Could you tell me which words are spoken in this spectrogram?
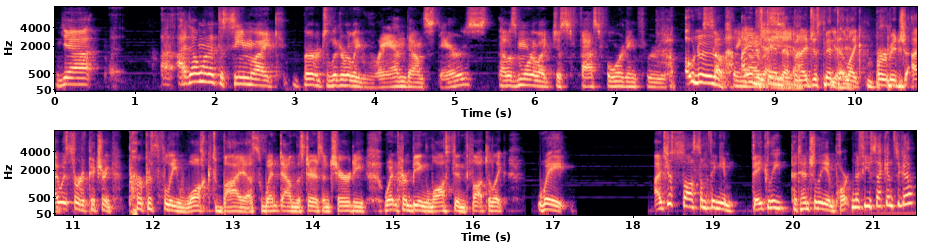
Yeah, I I don't want it to seem like Burbage literally ran downstairs. That was more like just fast forwarding through. Oh no, no, no! I understand Yeah, that, yeah, but. I just meant Yeah, that yeah. like Burbage. I was sort of picturing purposefully walked by us, went down the stairs, and Charity went from being lost in thought to like, wait, I just saw something vaguely potentially important a few seconds ago.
